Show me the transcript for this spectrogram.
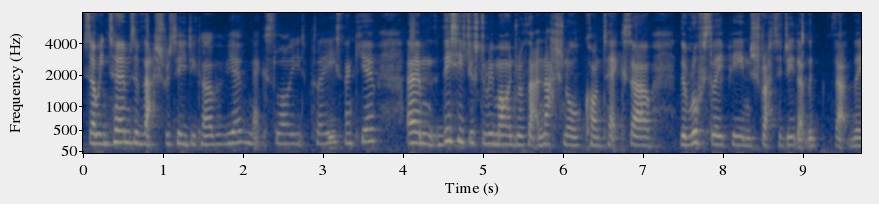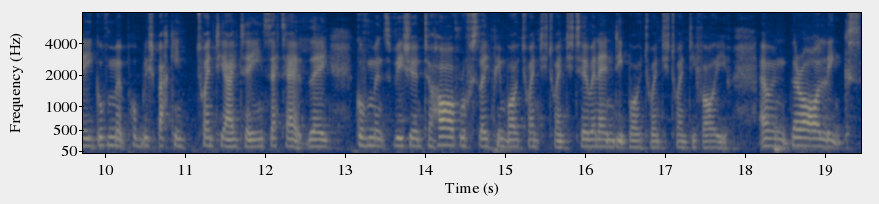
So in terms of that strategic overview, next slide please, thank you. Um, this is just a reminder of that national context, so the rough sleeping strategy that the, that the government published back in 2018 set out the government's vision to halve rough sleeping by 2022 and end it by 2025. And there are links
